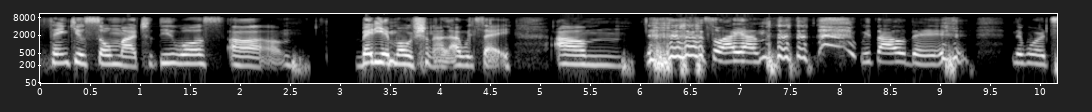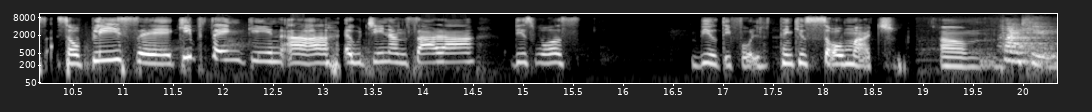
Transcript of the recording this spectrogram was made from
thank you so much. This was um, very emotional, I will say. Um, so I am without the the words. So please uh, keep thanking uh, Eugene and Sarah. This was beautiful. Thank you so much. Um, Thank you.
